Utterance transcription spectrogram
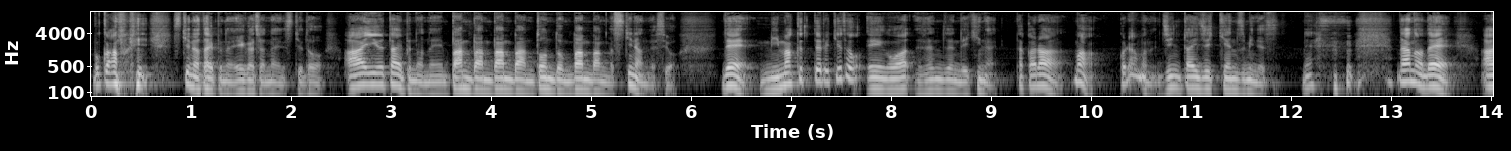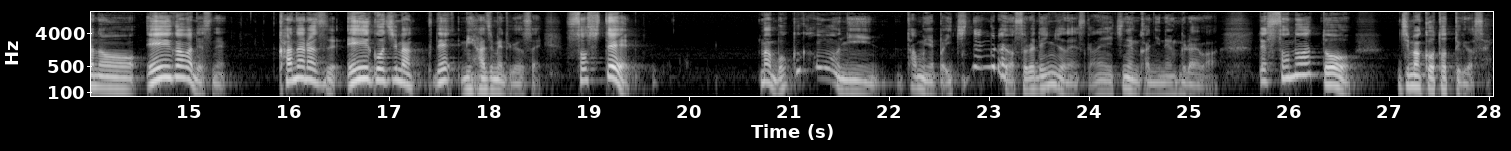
僕はあんまり 好きなタイプの映画じゃないですけどああいうタイプのねバンバンバンバンどんどんバンバンが好きなんですよ。で見まくってるけど英語は全然できない。だからまあこれはもう、ね、人体実験済みです。ね、なのであの映画はですね必ず英語字幕で見始めてください。そしてまあ僕が主に多分やっぱ1年ぐらいはそれでいいんじゃないですかね。1年か2年ぐらいは。でその後字幕を取ってください。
